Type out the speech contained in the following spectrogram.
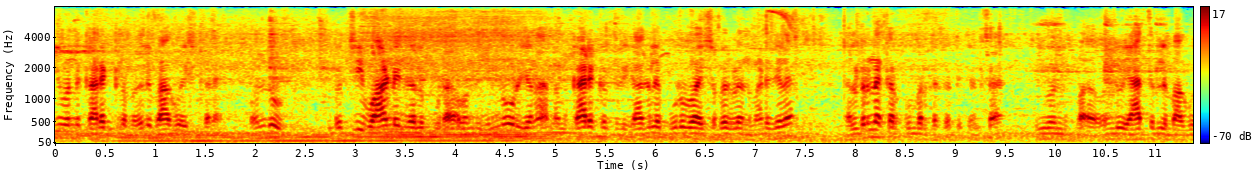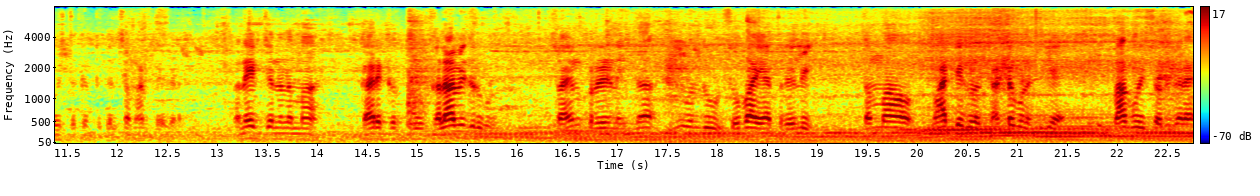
ಈ ಒಂದು ಕಾರ್ಯಕ್ರಮದಲ್ಲಿ ಭಾಗವಹಿಸ್ತಾರೆ. ಒಂದು ಪ್ರತಿ ವಾರ್ಡಿನಿಂದಲೂ ಕೂಡ ಒಂದು ಇನ್ನೂರು ಜನ ನಮ್ಮ ಕಾರ್ಯಕರ್ತರು ಈಗಾಗಲೇ ಪೂರ್ವಭಾವಿ ಸಭೆಗಳನ್ನು ಮಾಡಿದ್ದೇವೆ. ಎಲ್ಲರನ್ನ ಕರ್ಕೊಂಡ್ಬರ್ತಕ್ಕಂಥ ಕೆಲಸ, ಈ ಒಂದು ಒಂದು ಯಾತ್ರೆಯಲ್ಲಿ ಭಾಗವಹಿಸ್ತಕ್ಕಂಥ ಕೆಲಸ ಮಾಡ್ತಾ ಇದ್ದಾರೆ. ಅನೇಕ ಜನ ನಮ್ಮ ಕಾರ್ಯಕರ್ತರು, ಕಲಾವಿದರುಗಳು ಸ್ವಯಂ ಪ್ರೇರಣೆಯಿಂದ ಈ ಒಂದು ಶೋಭಾಯಾತ್ರೆಯಲ್ಲಿ ತಮ್ಮ ವಾದ್ಯಗಳ ತಂಡಗಳೊಂದಿಗೆ ಭಾಗವಹಿಸೋರಿದ್ದಾರೆ.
